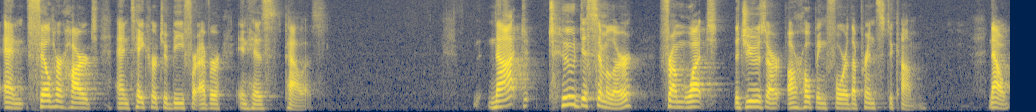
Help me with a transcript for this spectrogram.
and fill her heart and take her to be forever in his palace. Not too dissimilar from what the Jews are, are hoping for the prince to come. Now,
